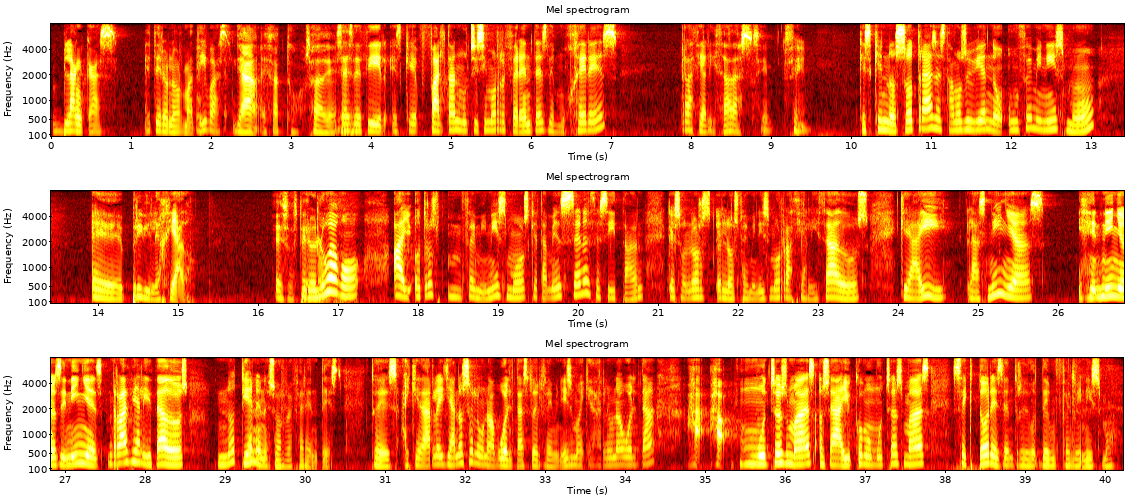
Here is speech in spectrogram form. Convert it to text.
blancas, heteronormativas. ya, exacto. O sea, de- O sea, es decir, es que faltan muchísimos referentes de mujeres racializadas. sí. Sí. Que es que nosotras estamos viviendo un feminismo eh, privilegiado. Eso es Pero cierto. luego hay otros mm, feminismos que también se necesitan, que son los, eh, los feminismos racializados, que ahí las niñas, y niños y niñas racializados no tienen esos referentes. Entonces hay que darle ya no solo una vuelta a esto del feminismo, hay que darle una vuelta a, a muchos más, o sea, hay como muchos más sectores dentro de, de un feminismo.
